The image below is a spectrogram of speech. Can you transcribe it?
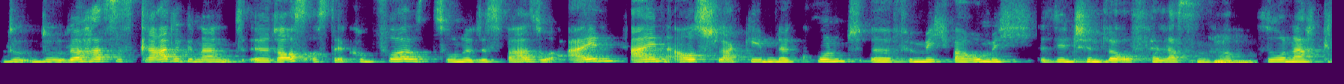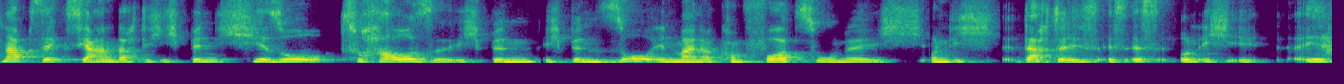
du, du, du hast es gerade genannt, äh, raus aus der Komfortzone. Das war so ein, ein ausschlaggebender Grund äh, für mich, warum ich den Schindlerhof verlassen habe. Mhm. So nach knapp sechs Jahren dachte ich, ich bin hier so zu Hause. Ich bin, ich bin so in meiner Komfortzone. Ich, und ich dachte, es, es ist und ich, ich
